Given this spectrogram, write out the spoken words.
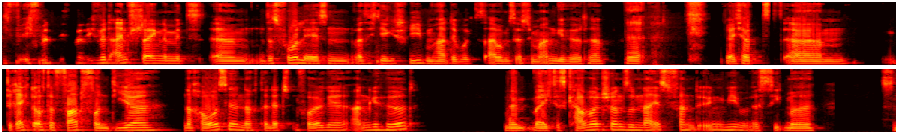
Ich, ich würde ich würd, ich würd einsteigen damit, ähm, das vorlesen, was ich dir geschrieben hatte, wo ich das Album das erste Mal angehört habe. Ja. Ja, ich hatte ähm, direkt auf der Fahrt von dir nach Hause nach der letzten Folge angehört, weil, weil ich das Cover schon so nice fand irgendwie. Das sieht man, das,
